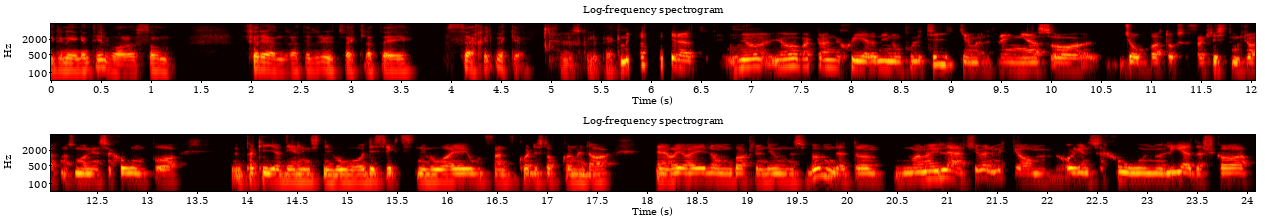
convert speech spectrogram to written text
i din egen tillvaro som förändrat eller utvecklat dig särskilt mycket? Som du skulle peka på? Jag, tycker att jag, jag har varit engagerad inom politiken väldigt länge, alltså jobbat också för Kristdemokraterna som organisation på partiavdelningsnivå och distriktsnivå. Jag är ordförande för KD Stockholm idag. Eh, och jag har ju lång bakgrund i ungdomsförbundet och man har ju lärt sig väldigt mycket om organisation och ledarskap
